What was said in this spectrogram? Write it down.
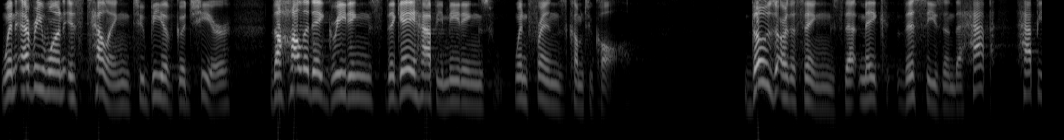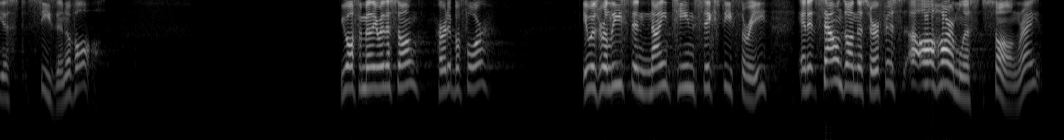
when everyone is telling to be of good cheer the holiday greetings, the gay happy meetings when friends come to call. Those are the things that make this season the hap- happiest season of all. You all familiar with this song? Heard it before? It was released in 1963, and it sounds on the surface a harmless song, right?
